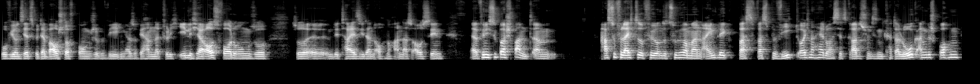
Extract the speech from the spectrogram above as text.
wo wir uns jetzt mit der Baustoffbranche bewegen. Also wir haben natürlich ähnliche Herausforderungen, so, so äh, im Detail sie dann auch noch anders aussehen. Äh, Finde ich super spannend. Ähm, Hast du vielleicht so für unsere Zuhörer mal einen Einblick, was, was bewegt euch nachher? Du hast jetzt gerade schon diesen Katalog angesprochen.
